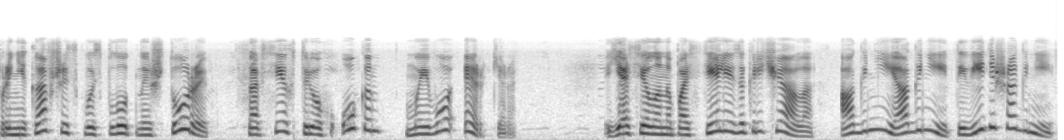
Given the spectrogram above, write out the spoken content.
проникавший сквозь плотные шторы со всех трех окон моего эркера. Я села на постели и закричала «Огни, огни! Ты видишь огни?»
